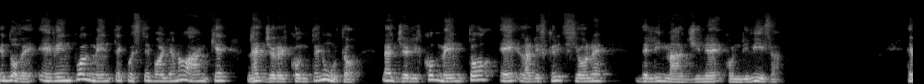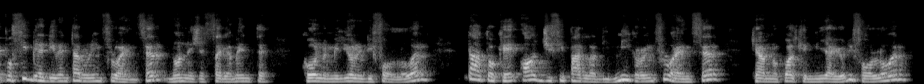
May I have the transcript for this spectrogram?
e dove eventualmente queste vogliano anche leggere il contenuto, leggere il commento e la descrizione dell'immagine condivisa. È possibile diventare un influencer, non necessariamente con milioni di follower, dato che oggi si parla di micro-influencer che hanno qualche migliaio di follower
